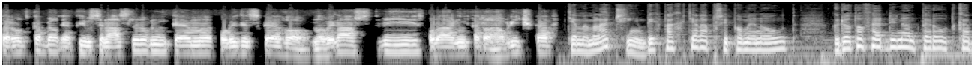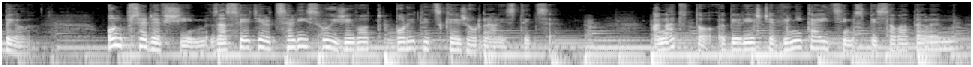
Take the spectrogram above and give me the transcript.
Peroutka byl jakýmsi následovníkem politického novinářství, podání Karla Havlíčka. Těm mladším bych pak chtěla připomenout, kdo to Ferdinand Peroutka byl. On především zasvětil celý svůj život politické žurnalistice. A nadto byl ještě vynikajícím spisovatelem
